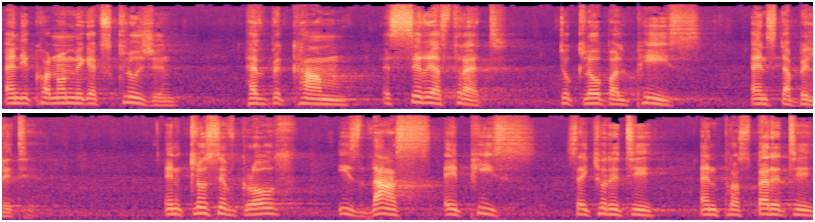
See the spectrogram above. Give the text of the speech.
and economic exclusion have become a serious threat to global peace and stability. Inclusive growth is thus a peace, security, and prosperity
